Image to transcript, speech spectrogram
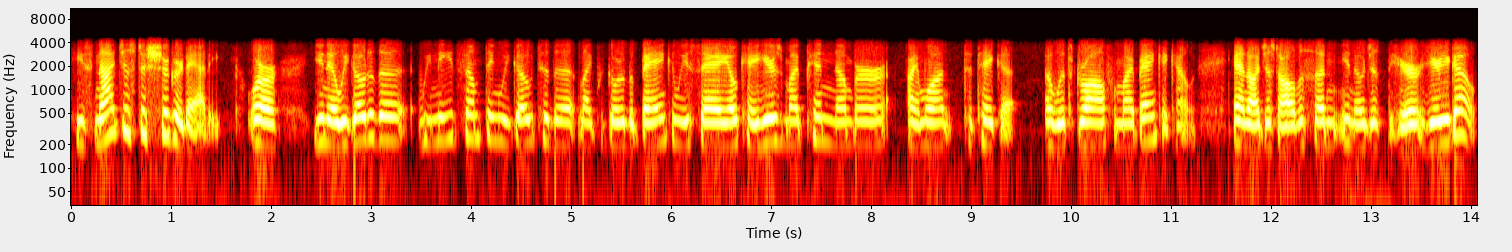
He's not just a sugar daddy or you know we go to the we need something we go to the like we go to the bank and we say okay here's my pin number i want to take a, a withdrawal from my bank account. And i just all of a sudden you know just here here you go.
